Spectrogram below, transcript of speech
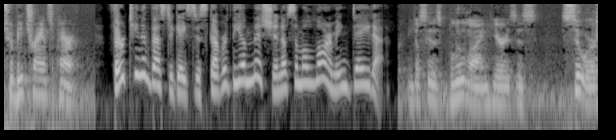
to be transparent. 13 Investigates discovered the omission of some alarming data. You'll see this blue line here is this sewer.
